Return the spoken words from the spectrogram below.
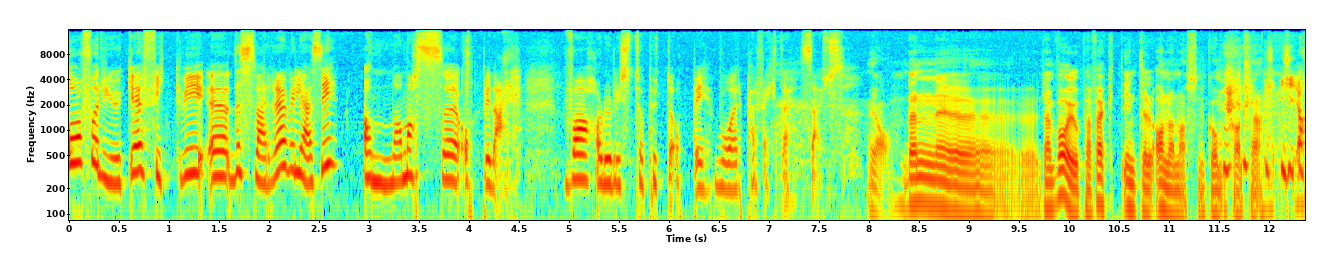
og forrige uke fikk vi eh, dessverre, vil jeg si, ananas oppi der. Hva har du lyst til å putte oppi vår perfekte saus? Ja, den, øh, den var jo perfekt inntil ananasen kom, kanskje. ja.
